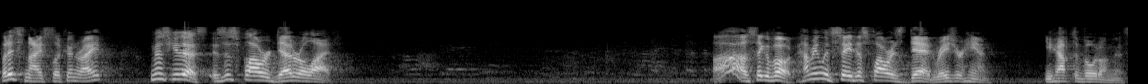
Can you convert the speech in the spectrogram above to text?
but it's nice looking, right? Let me ask you this. Is this flower dead or alive? Ah, let's take a vote. How many would say this flower is dead? Raise your hand. You have to vote on this.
